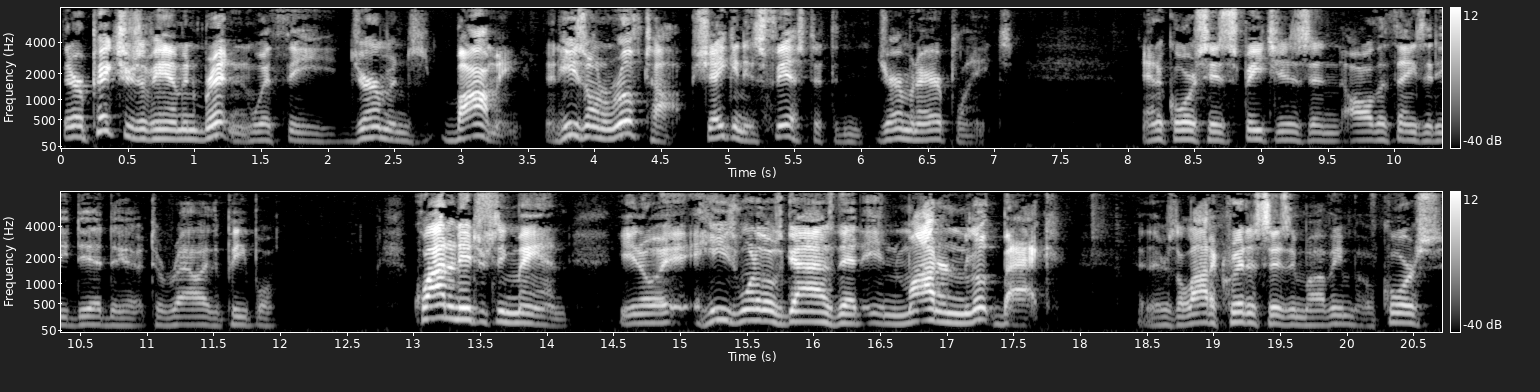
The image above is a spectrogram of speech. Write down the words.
there are pictures of him in Britain with the Germans bombing, and he's on a rooftop shaking his fist at the German airplanes. And of course, his speeches and all the things that he did to, to rally the people. Quite an interesting man. You know, he's one of those guys that in modern look back, there's a lot of criticism of him. Of course,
